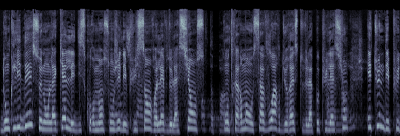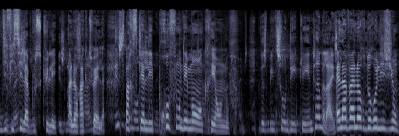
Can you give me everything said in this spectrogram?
Donc l'idée selon laquelle les discours mensongers des puissants relèvent de la science, contrairement au savoir du reste de la population, est une des plus difficiles à bousculer à l'heure actuelle, parce qu'elle est profondément ancrée en nous. Elle a valeur de religion.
